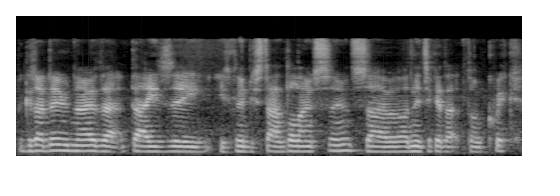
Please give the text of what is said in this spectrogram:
because I do know that DayZ is going to be standalone soon so I need to get that done quick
